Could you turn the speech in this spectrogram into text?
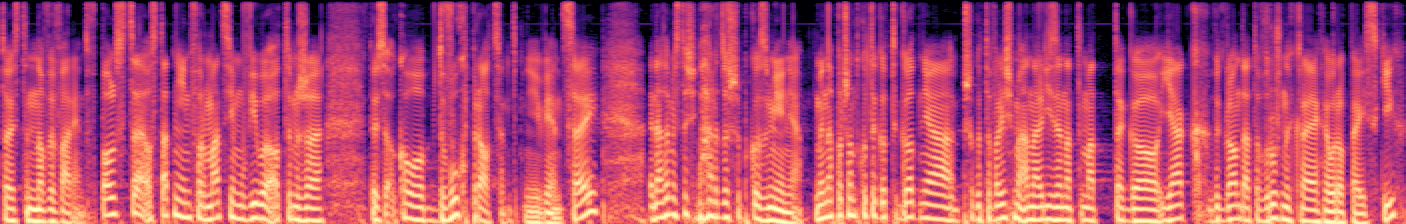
to jest ten nowy wariant. W Polsce ostatnie informacje mówiły o tym, że to jest około 2% mniej więcej. Natomiast to się bardzo szybko zmienia. My na początku tego tygodnia przygotowaliśmy analizę na temat tego, jak wygląda to w różnych krajach europejskich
